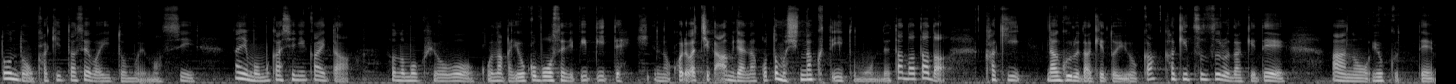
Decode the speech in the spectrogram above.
どんどん書き足せばいいと思いますし何も昔に書いたその目標をこうなんか横棒線でピッピッてこれは違うみたいなこともしなくていいと思うんでただただ書き殴るだけというか書き綴るだけであのよくって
